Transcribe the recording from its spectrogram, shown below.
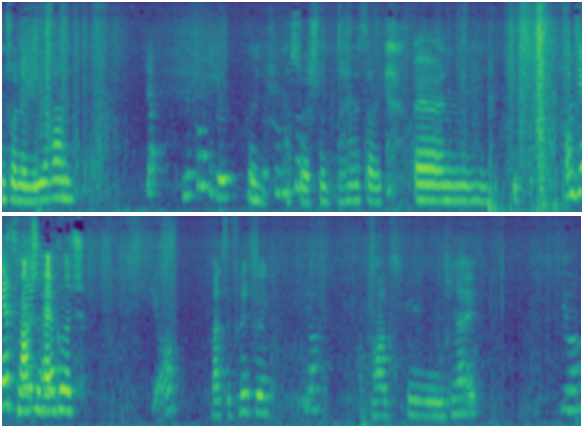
Und von den Lehrern. Ja, McGonagall. Hm, Hast du ja schon. Sorry. Ähm, Und jetzt. magst du Hagrid? Ja. Magst du Flitwick? Ja. Magst du Snape? Ja.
